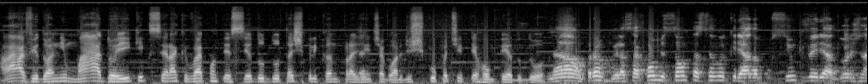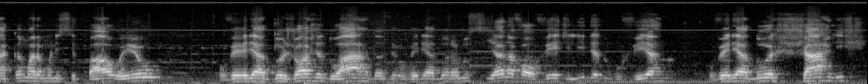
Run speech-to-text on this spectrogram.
ávido, animado aí. O que, que será que vai acontecer? O Dudu tá explicando para a gente agora. Desculpa te interromper, Dudu. Não, tranquilo. Essa comissão está sendo criada por cinco vereadores na Câmara Municipal. Eu, o vereador Jorge Eduardo, a vereadora Luciana Valverde, líder do governo, o vereador Charles,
